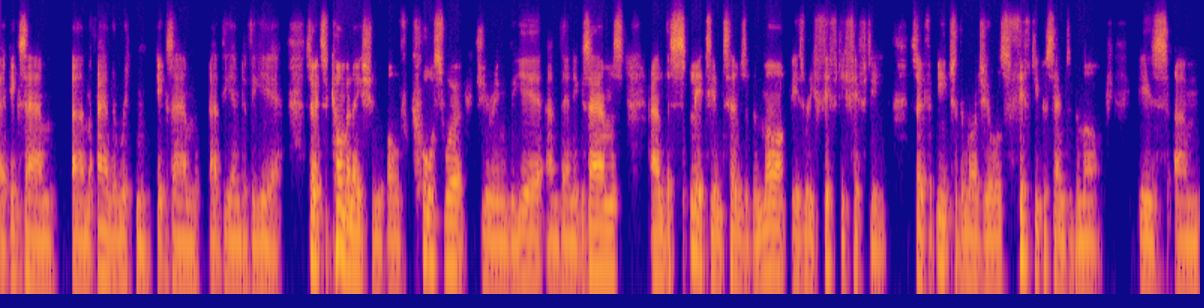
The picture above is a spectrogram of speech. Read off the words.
uh, exam um, and a written exam at the end of the year. So it's a combination of coursework during the year and then exams. And the split in terms of the mark is really 50-50. So for each of the modules, 50% of the mark is um,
